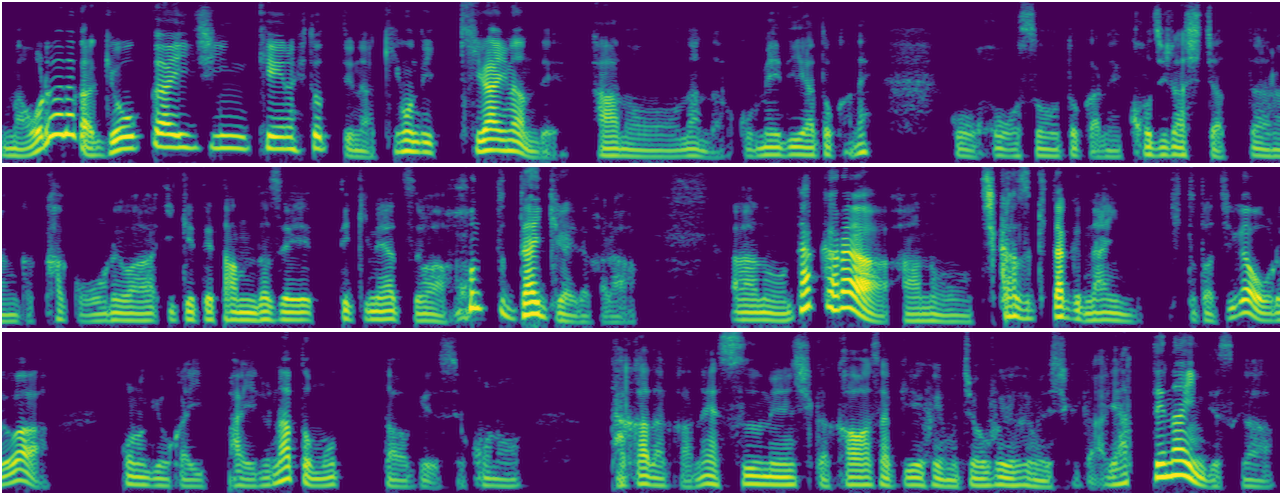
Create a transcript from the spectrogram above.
まあ、俺はだから業界人系の人っていうのは基本的に嫌いなんで、あの、なんだろう、こうメディアとかね、こう放送とかね、こじらしちゃったなんか過去俺はいけてたんだぜ的なやつは、ほんと大嫌いだから、あの、だから、あの、近づきたくない人たちが俺は、この業界いっぱいいるなと思ったわけですよ。この、たかだかね、数年しか川崎 FM、調布 FM でしかやってないんですが、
